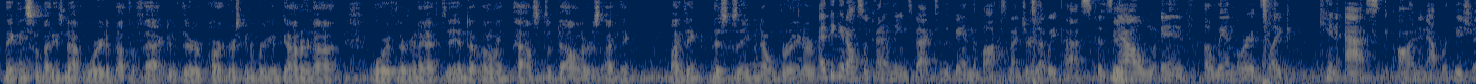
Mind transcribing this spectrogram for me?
making somebody's not worried about the fact if their partner's going to bring a gun or not, or if they're going to have to end up owing thousands of dollars. I think I think this is a no-brainer. I think it also kind of leans back to the ban the box measure that we passed because yeah. now if a landlord's like can ask on an application,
